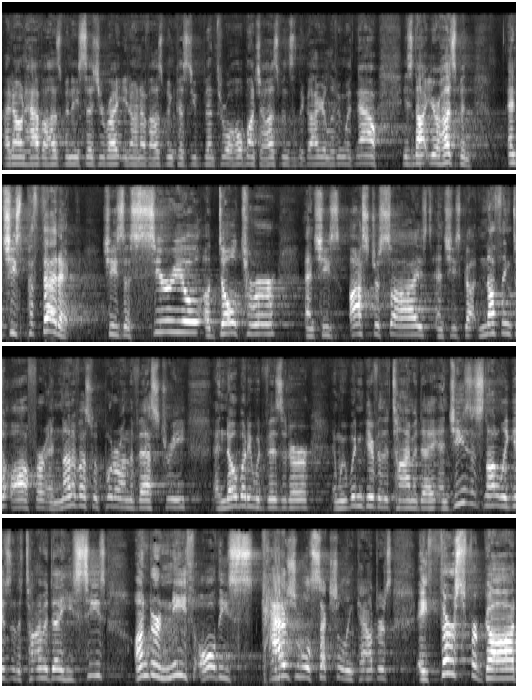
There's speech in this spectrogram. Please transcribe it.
I don't have a husband. He says, You're right, you don't have a husband because you've been through a whole bunch of husbands, and the guy you're living with now is not your husband and she's pathetic. She's a serial adulterer, and she's ostracized and she's got nothing to offer, and none of us would put her on the vestry, and nobody would visit her, and we wouldn't give her the time of day. And Jesus not only gives her the time of day, he sees underneath all these casual sexual encounters a thirst for God,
